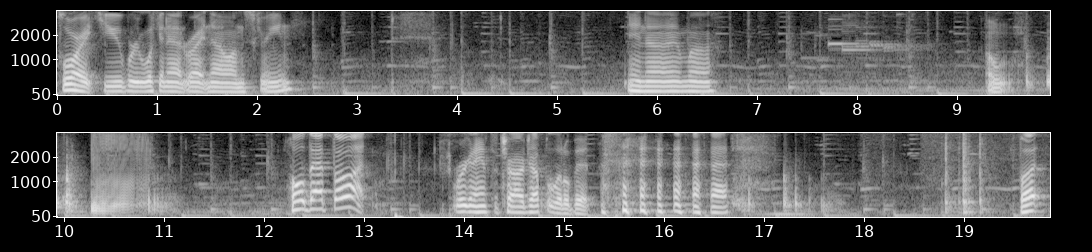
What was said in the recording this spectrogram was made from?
fluorite cube we're looking at right now on the screen. And I'm, uh, oh. Hold that thought. We're to have to charge up a little bit. but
